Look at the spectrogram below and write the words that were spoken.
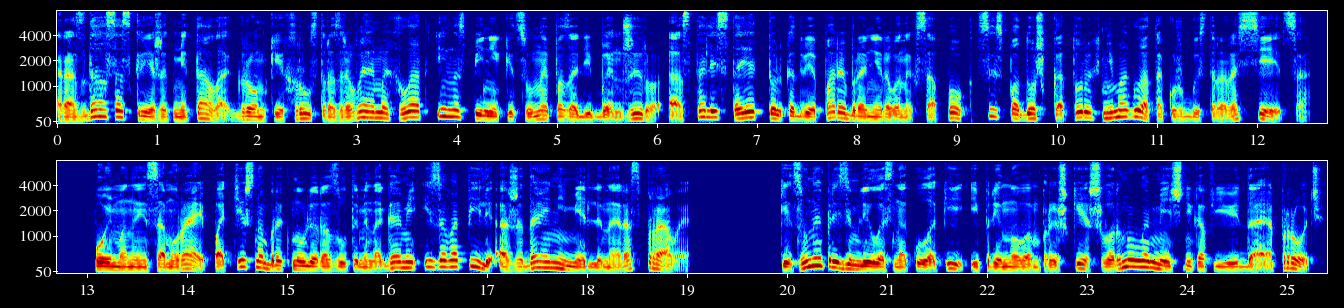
Раздался скрежет металла, громкий хруст разрываемых лад, и на спине кицуне позади Бенджиро остались стоять только две пары бронированных сапог, цис подошв которых не могла так уж быстро рассеяться. Пойманные самураи потешно брыкнули разутыми ногами и завопили, ожидая немедленной расправы. Кицуне приземлилась на кулаки и при новом прыжке швырнула мечников Юидая прочь.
